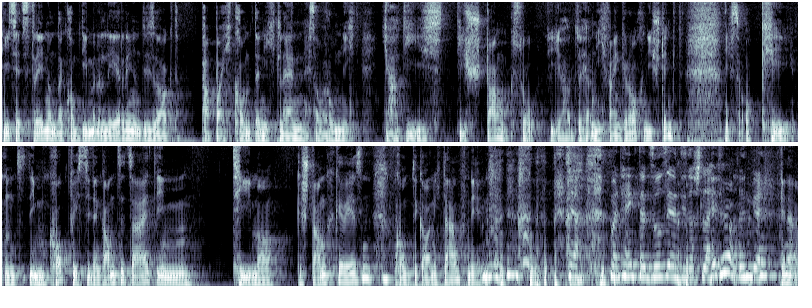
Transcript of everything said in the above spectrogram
Die ist jetzt drin und dann kommt immer eine Lehrerin und die sagt, Papa, ich konnte nicht lernen. Ich sage, warum nicht? Ja, die, ist, die stank so, die hat, hat nicht fein gerochen, die stinkt. Ich sage, okay. Und im Kopf ist sie die ganze Zeit im Thema Gestank gewesen, konnte gar nicht aufnehmen. ja, man hängt dann so sehr in dieser Schleife ja, drin, gell? Genau.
